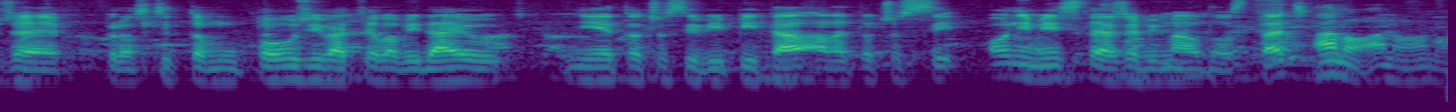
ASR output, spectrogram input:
že proste tomu používateľovi dajú nie to, čo si vypýtal, ale to, čo si oni myslia, že by mal dostať. Áno, áno, áno.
